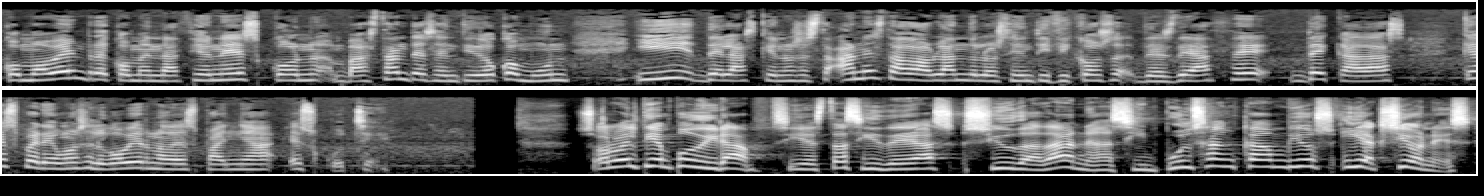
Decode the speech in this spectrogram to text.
Como ven, recomendaciones con bastante sentido común y de las que nos han estado hablando los científicos desde hace décadas que esperemos el Gobierno de España escuche. Solo el tiempo dirá si estas ideas ciudadanas impulsan cambios y acciones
